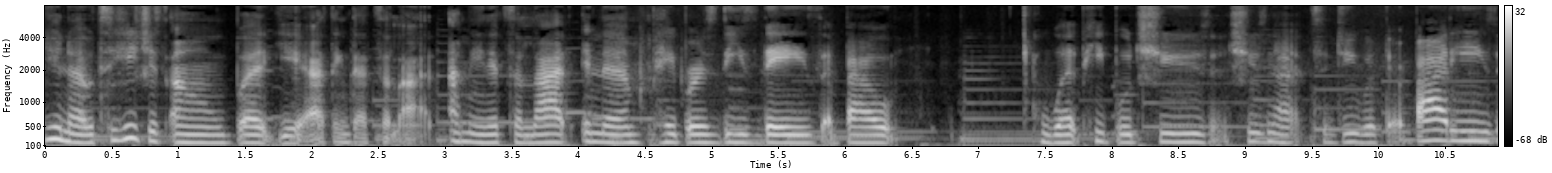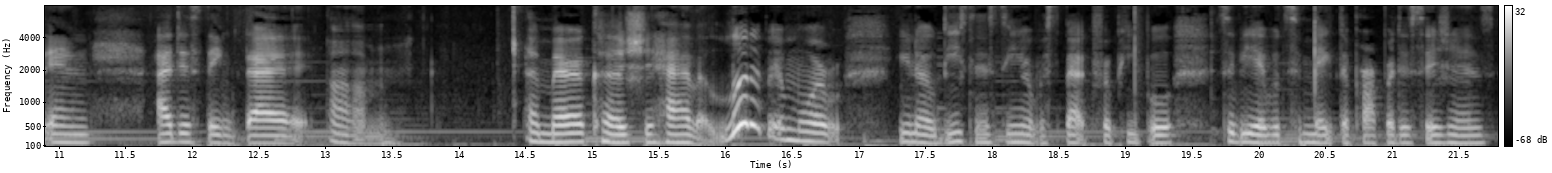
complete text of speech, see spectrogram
you know to each his own. But yeah i think that's a lot. I mean it's a lot in the papers these days about what people choose and choose not to do with their bodies. And i just think that um America should have a little bit more, you know, decency and respect for people to be able to make the proper decisions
